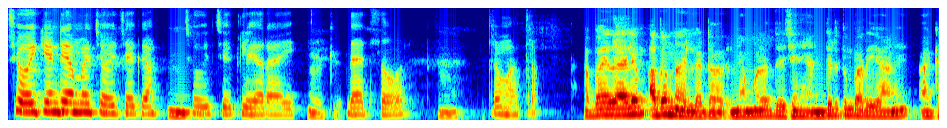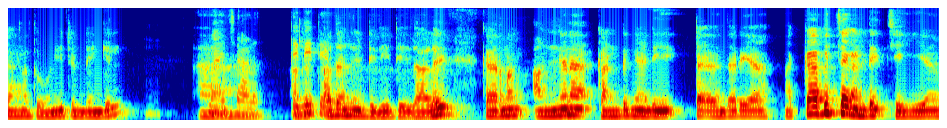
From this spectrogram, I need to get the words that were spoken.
ചോദിക്കേണ്ടി നമ്മൾ ചോദിച്ചേക്കാം. ചോദിച്ച് ക്ലിയർ ആയി. ദാറ്റ്സ് ഓൾ ഉം. അത്ര മാത്രം അപ്പൊ ഏതായാലും അതൊന്നും അല്ല കേട്ടോ നമ്മൾ ഉദ്ദേശം എന്റെ അടുത്തും പറയാണ്. എനിക്ക് അങ്ങനെ തോന്നിയിട്ടുണ്ടെങ്കിൽ അതങ്ങ് ഡിലീറ്റ് ചെയ്ത ആൾ കാരണം അങ്ങനെ കണ്ട് എന്താ പറയാ നക്കാപ്പിച്ച കണ്ട് ചെയ്യാൻ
